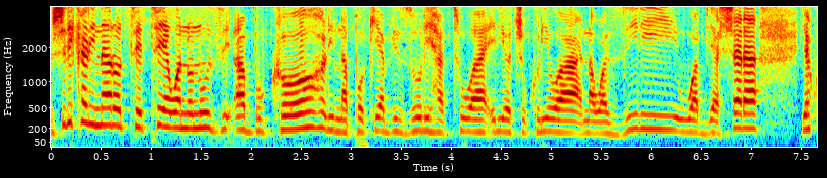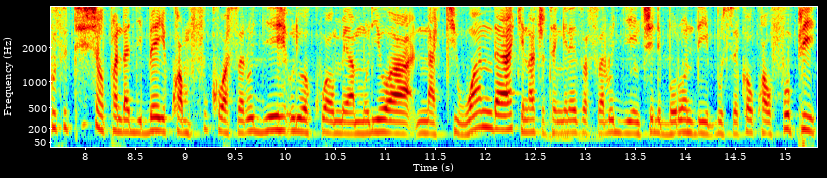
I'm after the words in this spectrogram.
Shirika linalotetea wanunuzi Abuko linapokea vizuri hatua iliyochukuliwa na waziri wa biashara ya kusitisha upandaji bei kwa mfuko wa saruji uliokuwa umeamuliwa na kiwanda kinachotengeneza saruji nchini Burundi Buseko kwa ufupi.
